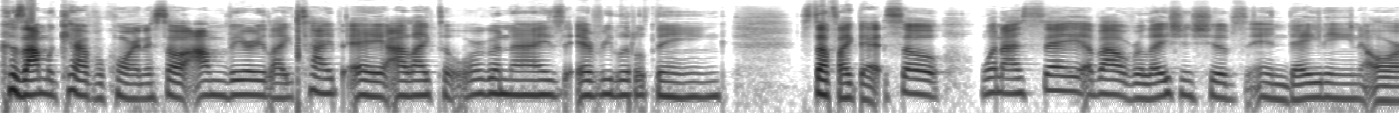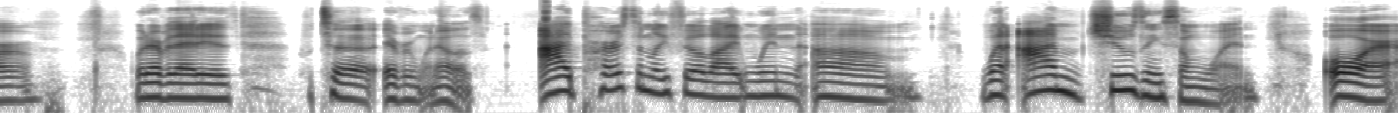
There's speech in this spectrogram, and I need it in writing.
cuz I'm a Capricorn and so I'm very like type A. I like to organize every little thing, stuff like that. So when I say about relationships and dating or whatever that is to everyone else, I personally feel like when um when I'm choosing someone or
